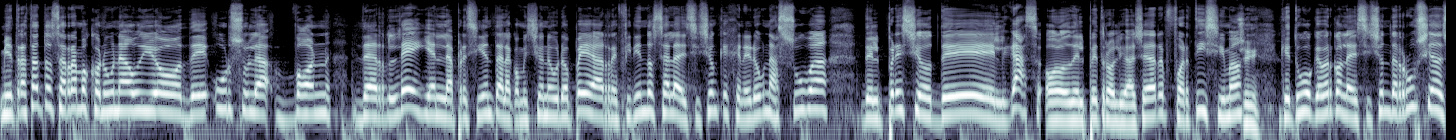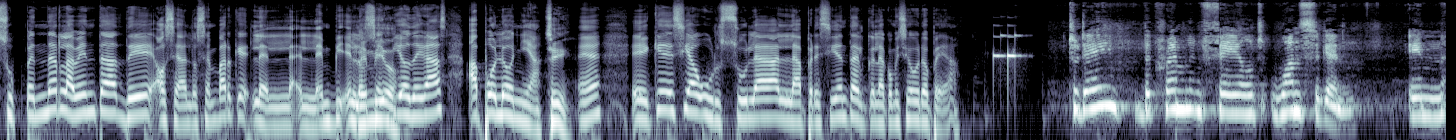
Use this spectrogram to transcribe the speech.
Mientras tanto, cerramos con un audio de Úrsula von der Leyen, la presidenta de la Comisión Europea, refiriéndose a la decisión que generó una suba del precio del gas o del petróleo ayer fuertísima, Sí. que tuvo que ver con la decisión de Rusia de suspender la venta de, o sea, los embarques, la- la- el envi- El los envío. envíos de gas a Polonia. Sí. ¿Eh? Eh, ¿Qué decía Úrsula, la presidenta de la Comisión Europea? Today, the Kremlin failed once again in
